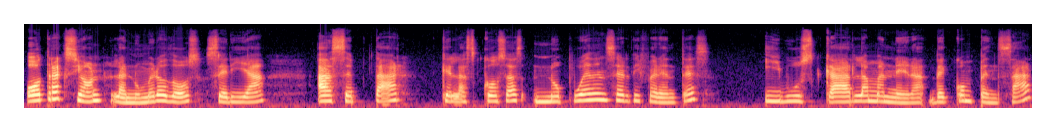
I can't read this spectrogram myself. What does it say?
Otra acción, la número dos, sería aceptar que las cosas no pueden ser diferentes y buscar la manera de compensar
